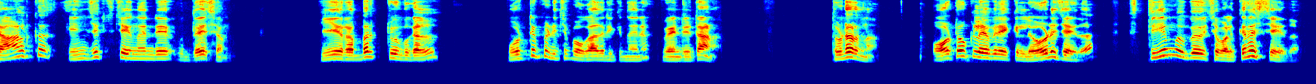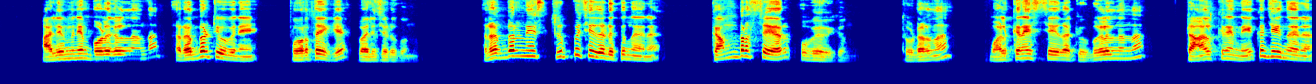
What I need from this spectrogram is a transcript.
ടാൾക്ക് ഇഞ്ചക്ട് ചെയ്യുന്നതിന്റെ ഉദ്ദേശം ഈ റബ്ബർ ട്യൂബുകൾ ഒട്ടിപ്പിടിച്ചു പോകാതിരിക്കുന്നതിന് വേണ്ടിയിട്ടാണ്. തുടർന്ന് ഓട്ടോക്ലേവിലേക്ക് ലോഡ് ചെയ്ത് സ്റ്റീം ഉപയോഗിച്ച് വൾക്കനൈസ് ചെയ്ത് അലുമിനിയം പോളുകളിൽ നിന്ന് റബ്ബർ ട്യൂബിനെ പുറത്തേക്ക് വലിച്ചെടുക്കുന്നു. റബ്ബറിനെ സ്ട്രിപ്പ് ചെയ്തെടുക്കുന്നതിന് കംപ്രസ് എയർ ഉപയോഗിക്കുന്നു. തുടർന്ന് വൾക്കനൈസ് ചെയ്ത ട്യൂബുകളിൽ നിന്ന് ടാൾക്കിനെ നീക്കം ചെയ്യുന്നതിന്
